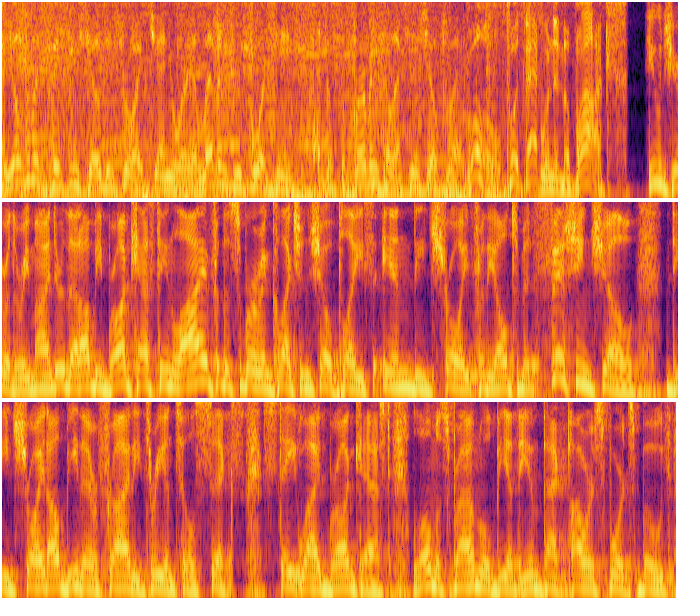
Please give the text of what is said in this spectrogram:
The Ultimate Fishing Show Detroit, January 11th through 14th at the Suburban Collection Showplace. Whoa, put that one in the box. Huge here with a reminder that I'll be broadcasting live for the Suburban Collection Showplace in Detroit for the Ultimate Fishing Show. Detroit, I'll be there Friday, 3 until 6. Statewide broadcast. Lomas Brown will be at the Impact Power Sports booth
